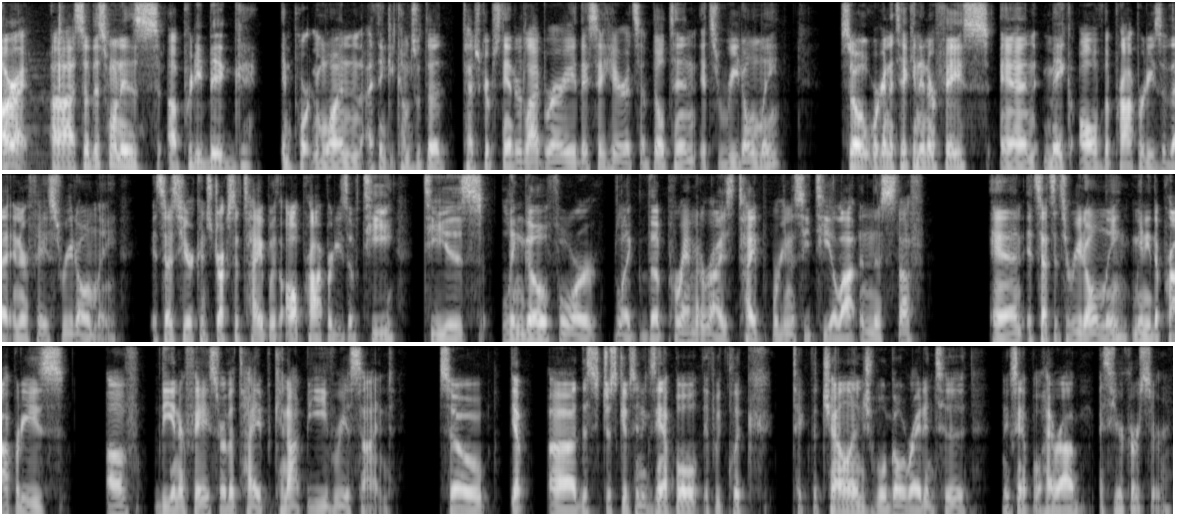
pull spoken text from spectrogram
All right, uh, so this one is a pretty big, important one. I think it comes with the TypeScript standard library. They say here it's a built-in, it's read-only. So we're gonna take an interface and make all of the properties of that interface read-only. It says here, constructs a type with all properties of T. T is lingo for like the parameterized type. We're gonna see T a lot in this stuff. And it sets it to read-only, meaning the properties of the interface or the type cannot be reassigned. So, yep, uh, this just gives an example. If we click take the challenge, we'll go right into an example. Hi, Rob. I see your cursor.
